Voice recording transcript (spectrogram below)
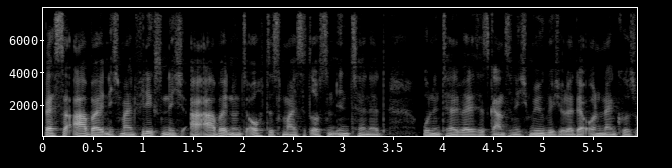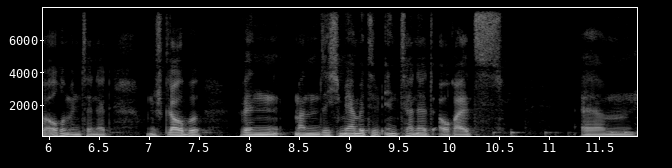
besser arbeiten. Ich meine, Felix und ich erarbeiten uns auch das meiste draus im Internet. Ohne Internet wäre das Ganze nicht möglich oder der Online-Kurs war auch im Internet. Und ich glaube, wenn man sich mehr mit dem Internet auch als ähm,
